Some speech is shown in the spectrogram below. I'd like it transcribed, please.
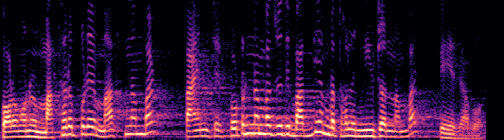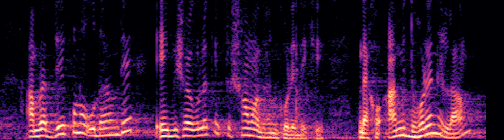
পরমাণুর মাথার উপরে মাস নাম্বার, পায়ের নিচের প্রোটন নাম্বার যদি বাদ দিই, আমরা তাহলে নিউটন নাম্বার পেয়ে যাব। আমরা যে কোনো উদাহরণ দিয়ে এই বিষয়গুলোকে একটু সমাধান করে দেখি। দেখো, আমি ধরে নিলাম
